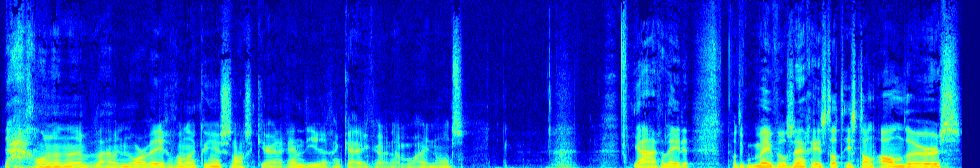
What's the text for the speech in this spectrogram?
Ja, gewoon een, we waren in Noorwegen van dan kun je s'nachts een keer naar rendieren gaan kijken. Nou, why not? Jaren geleden. Wat ik mee wil zeggen is, dat is dan anders.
